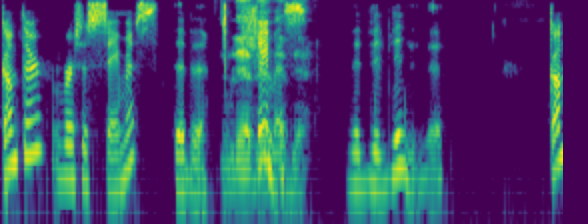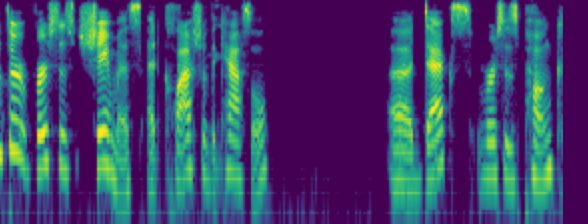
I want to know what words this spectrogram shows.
Gunther versus Sheamus. The, the. Gunther versus Sheamus at Clash of the Castle. Uh, Dex versus Punk.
